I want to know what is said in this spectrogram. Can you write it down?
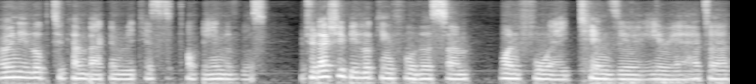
only look to come back and retest the top end of this, which would actually be looking for this um 14810 area at a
